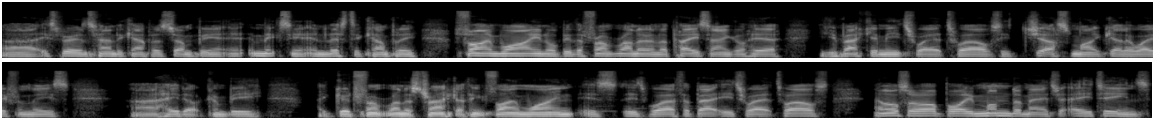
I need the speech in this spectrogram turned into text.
uh, experienced handicappers jumping in, mixing it in listed company. Fine wine will be the front runner in the pace angle here. You can back him each way at 12s he just might get away from these. Uh, Haydock can be a good front runner's track. I think Fine Wine is is worth a bet each way at 12s. And also our boy Mondom Edge at 18s.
